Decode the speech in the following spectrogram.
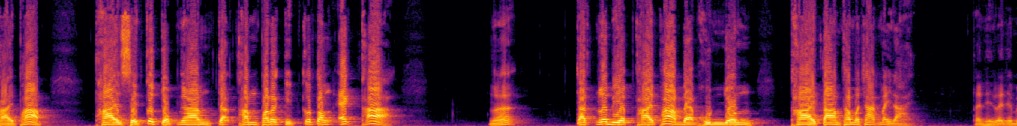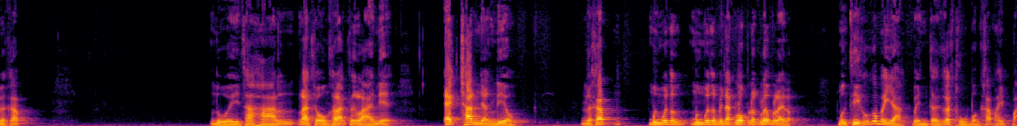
ถ่ายภาพ ถ่ายเสร็จก็จบงานจะทำภารกิจก็ต้องแอคท่านะจัดระเบียบถ่ายภาพแบบหุ่นยนต์ ถ่ายตามธรรมชาติไม่ได้ ท่านเห็นแล้วใช่ไหมครับ หน่วยทหารราชองครักษ์ทั้งหลายเนี่ยแอคชั่นอย่างเดียวนะครับ มึงไม่ต้องมึงไม่ต้องเป็นนักรบนักเลิบอะไรหรอกบางทีเขาก็ไม่อยากเป็นแต่ก็ถูกบังคับให้ไป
